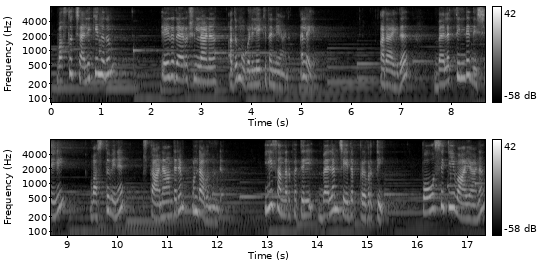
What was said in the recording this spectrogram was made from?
വസ്തു ചലിക്കുന്നതും ഏത് ഡയറക്ഷനിലാണ്? അത് മുകളിലേക്ക് തന്നെയാണ് അല്ലേ? അതായത് ബലത്തിന്റെ ദിശയിൽ വസ്തുവിന് സ്ഥാനാന്തരം ഉണ്ടാകുന്നുണ്ട്. ഈ സന്ദർഭത്തിൽ ബലം ചെയ്ത പ്രവൃത്തി പോസിറ്റീവായാണ്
